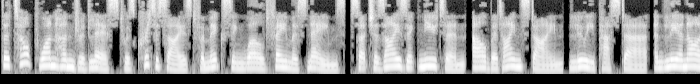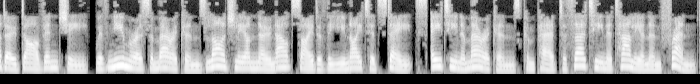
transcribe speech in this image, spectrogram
The top 100 list was criticized for mixing world-famous names, such as Isaac Newton, Albert Einstein, Louis Pasteur, and Leonardo da Vinci, with numerous Americans largely unknown outside of the United States 18 Americans compared to 13 Italian and French,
